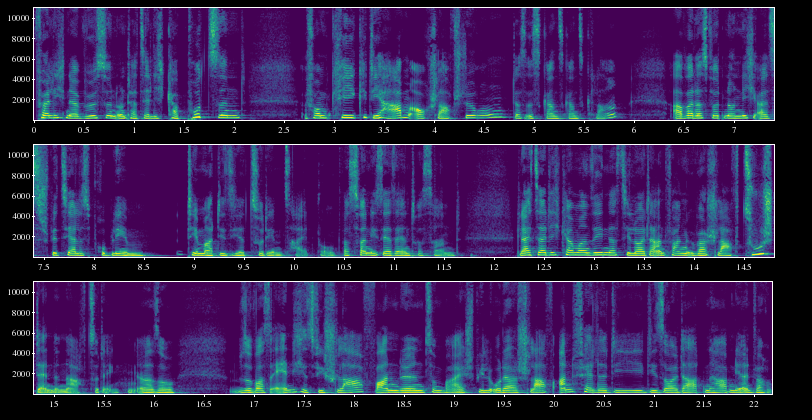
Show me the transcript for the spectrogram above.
völlig nervös sind und tatsächlich kaputt sind vom Krieg, die haben auch Schlafstörungen, das ist ganz, ganz klar. Aber das wird noch nicht als spezielles Problem thematisiert zu dem Zeitpunkt. Was fand ich sehr, sehr interessant. Gleichzeitig kann man sehen, dass die Leute anfangen, über Schlafzustände nachzudenken. Also sowas ähnliches wie Schlafwandeln zum Beispiel oder Schlafanfälle, die die Soldaten haben, die einfach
